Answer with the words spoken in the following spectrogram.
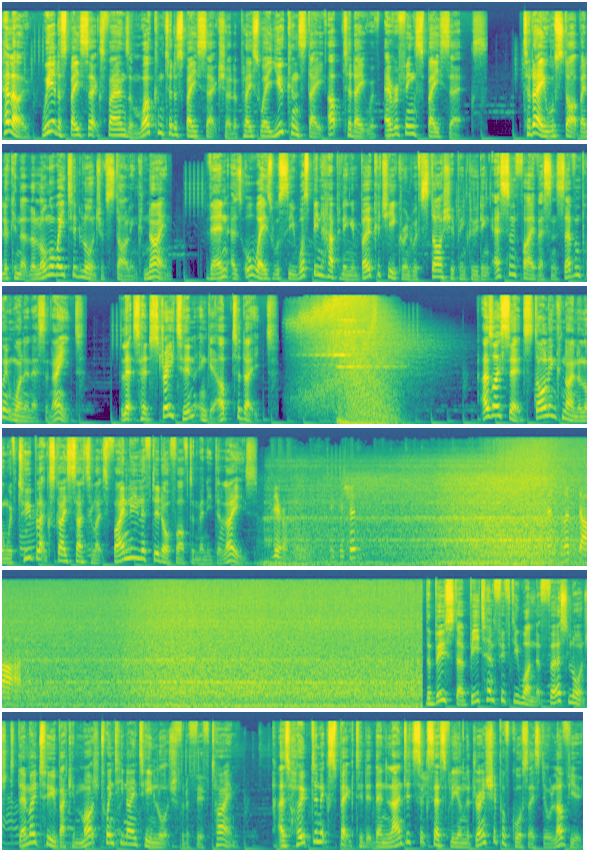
Hello, we are the SpaceX fans and welcome to the SpaceX Show, the place where you can stay up to date with everything SpaceX. Today we'll start by looking at the long awaited launch of Starlink 9. Then, as always, we'll see what's been happening in Boca Chica and with Starship including SN5, SN7.1 and SN8. Let's head straight in and get up to date. As I said, Starlink 9 along with two Black Sky satellites finally lifted off after many delays. Zero. Ignition. And liftoff. The booster B1051 that first launched Demo 2 back in March 2019 launched for the fifth time. As hoped and expected, it then landed successfully on the drone ship Of Course I Still Love You.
